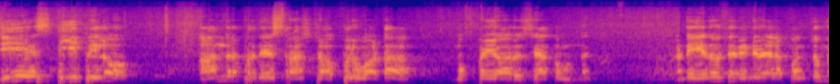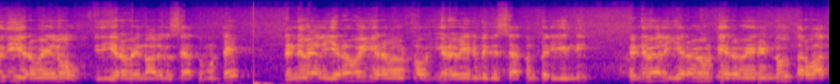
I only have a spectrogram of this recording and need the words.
జిఎస్టిపిలో ఆంధ్రప్రదేశ్ రాష్ట్ర అప్పుల వాటా ముప్పై ఆరు శాతం ఉందని. అంటే ఏదైతే రెండు వేల పంతొమ్మిది ఇరవైలో ఇది ఇరవై నాలుగు శాతం ఉంటే రెండు వేల ఇరవై ఇరవై ఒకటిలో ఇరవై ఎనిమిది శాతం పెరిగింది. రెండు వేల ఇరవై ఒకటి ఇరవై రెండు తర్వాత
